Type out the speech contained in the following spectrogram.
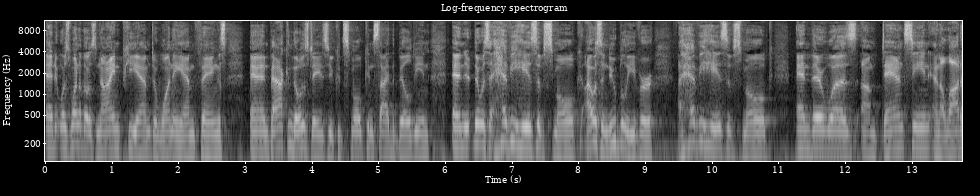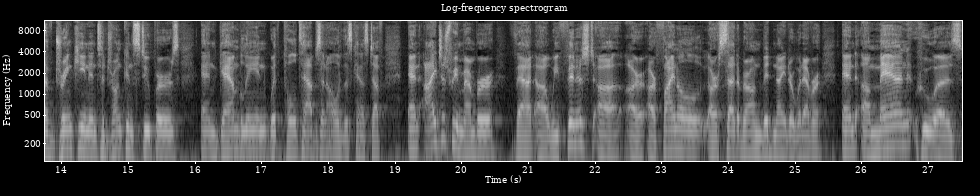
and it was one of those 9 p.m. to 1 a.m. things. And back in those days, you could smoke inside the building, and there was a heavy haze of smoke. I was a new believer, a heavy haze of smoke, and there was um, dancing and a lot of drinking into drunken stupors and gambling with pull tabs and all of this kind of stuff. And I just remember that uh, we finished uh, our, our final our set around midnight or whatever, and a man who was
